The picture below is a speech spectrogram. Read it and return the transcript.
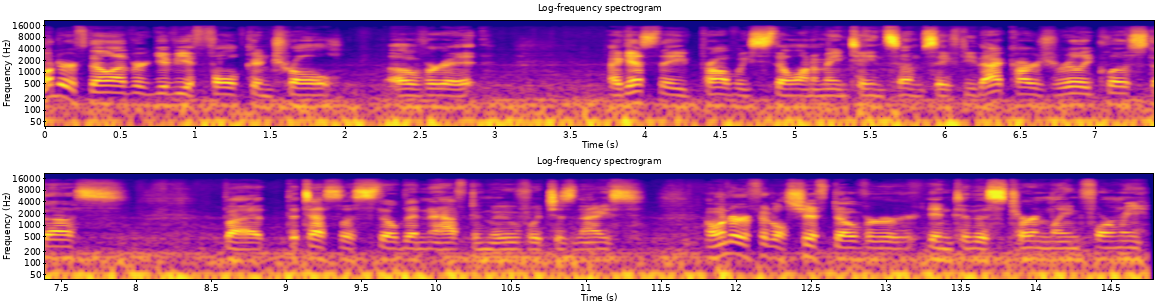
wonder if they'll ever give you full control over it. I guess they probably still want to maintain some safety. That car's really close to us, but the Tesla still didn't have to move, which is nice. I wonder if it'll shift over into this turn lane for me.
